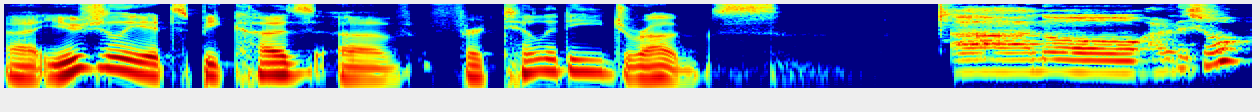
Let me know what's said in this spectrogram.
uh, usually it's because of fertility drugs. ああの、あれでしょ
